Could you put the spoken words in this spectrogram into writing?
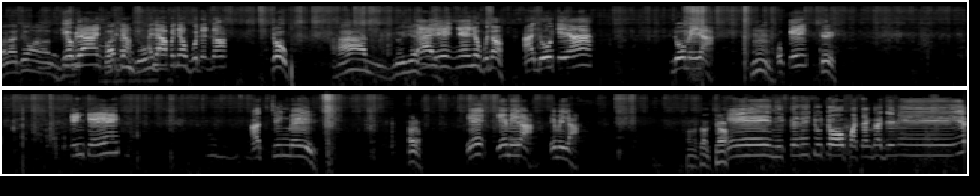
ઓલા જો જો બેન આજે આપણે જો ભૂત જ જો હા જોઈએ આ એ ને જો ભૂત આ જો ત્યાં જો મેયા હમ ઓકે ઓકે ચીન કે આ ચીન મે હલો એ એ મેયા એ મેયા એ નીકળી તું તો પતંગ જેવી.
